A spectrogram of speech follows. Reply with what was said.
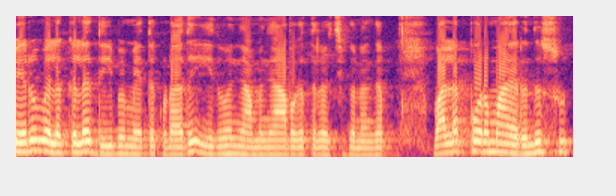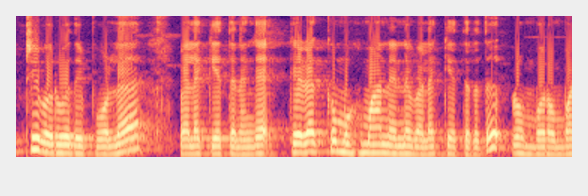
வெறும் விளக்கில் தீபம் ஏற்றக்கூடாது இதுவும் நம்ம ஞாபகத்தில் வச்சுக்கணுங்க. வலப்புறமாக இருந்து சுற்றி வருவதை போல் விளக்கேற்றணுங்க கிழக்கு முகமாக நின்று விளக்கேற்றுறது ரொம்ப ரொம்ப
